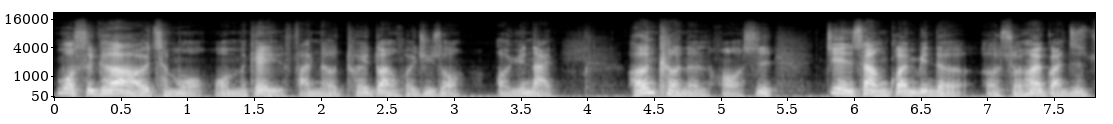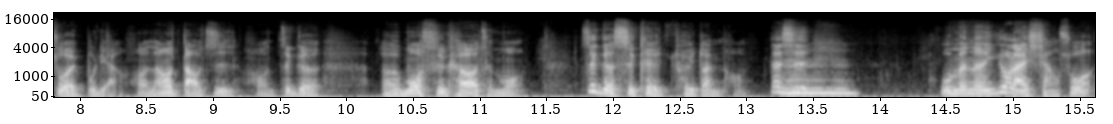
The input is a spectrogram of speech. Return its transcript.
莫斯科还会沉没，我们可以反而推断回去说，哦，原来很可能哦是舰上官兵的呃损坏管制作为不良哦，然后导致哦这个呃莫斯科号沉没，这个是可以推断的。但是我们呢又来想说，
